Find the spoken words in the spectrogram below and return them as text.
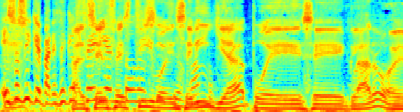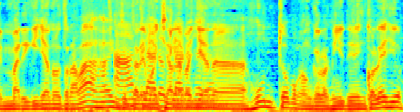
Eso sí que parece que al feria ser festivo en sitios. Sevilla, pues eh, claro, en Mariquilla no trabaja, intentaremos claro, echar claro, la mañana juntos, porque aunque los niños tienen colegio,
